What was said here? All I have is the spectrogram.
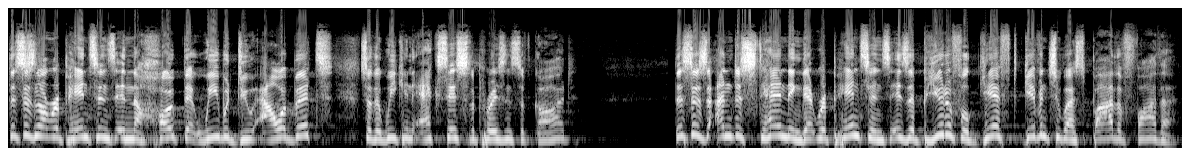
This is not repentance in the hope that we would do our bit so that we can access the presence of God. This is understanding that repentance is a beautiful gift given to us by the Father.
